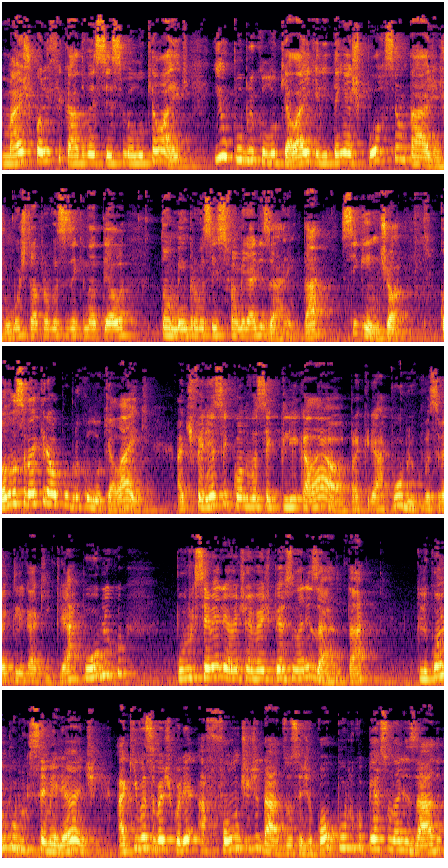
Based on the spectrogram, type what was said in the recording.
Mais qualificado vai ser esse meu lookalike. E o público lookalike, ele tem as porcentagens. Vou mostrar para vocês aqui na tela também para vocês se familiarizarem, tá? Seguinte, ó. Quando você vai criar o público lookalike, a diferença é que quando você clica lá, para criar público, você vai clicar aqui, criar público, público semelhante ao invés de personalizado, tá? Clicou em público semelhante, aqui você vai escolher a fonte de dados, ou seja, qual público personalizado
